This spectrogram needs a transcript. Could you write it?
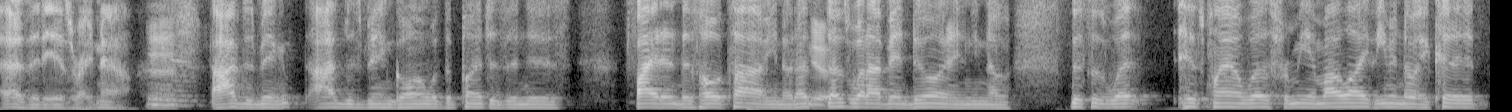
as it is right now. Mm-hmm. I've just been I've just been going with the punches and just fighting this whole time. You know that's Yeah. that's what I've been doing and you know this is what his plan was for me in my life. Even though it could have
